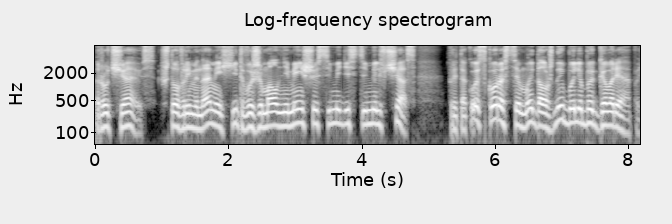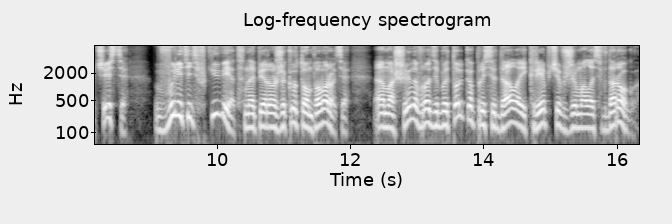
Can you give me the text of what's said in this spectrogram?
ручаюсь, что временами хит выжимал не меньше 70 миль в час. При такой скорости мы должны были бы, говоря по чести, вылететь в кювет на первом же крутом повороте, а машина вроде бы только приседала и крепче вжималась в дорогу,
